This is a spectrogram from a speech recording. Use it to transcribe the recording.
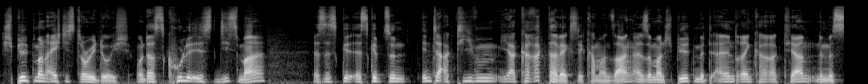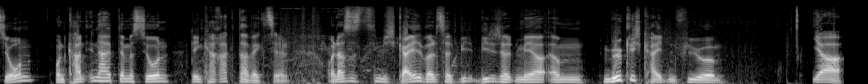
spielt man eigentlich die Story durch. Und das Coole ist, diesmal das ist, es gibt so einen interaktiven ja, Charakterwechsel, kann man sagen. Also man spielt mit allen drei Charakteren eine Mission und kann innerhalb der Mission den Charakter wechseln. Und das ist ziemlich geil, weil es halt bietet halt mehr ähm, Möglichkeiten für ja,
